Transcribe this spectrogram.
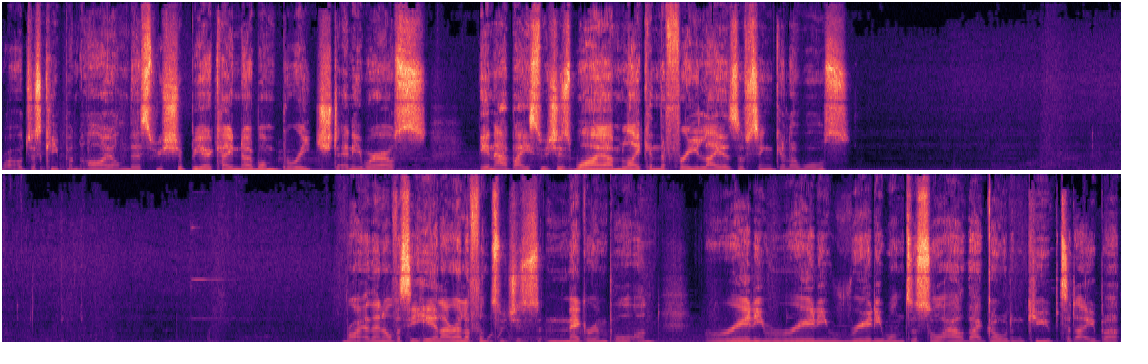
Right, I'll just keep an eye on this. We should be okay. No one breached anywhere else in our base, which is why I'm liking the three layers of singular walls. Right, and then obviously heal our elephants, which is mega important. Really, really, really want to sort out that golden cube today, but...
